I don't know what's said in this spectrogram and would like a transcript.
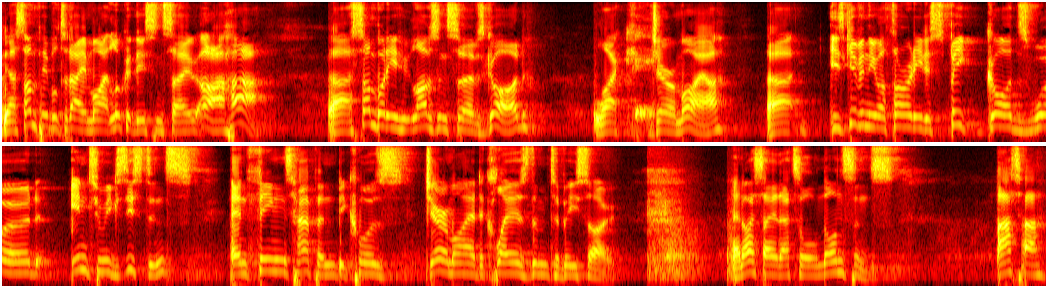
Now, some people today might look at this and say, aha, uh, somebody who loves and serves God, like Jeremiah, uh, is given the authority to speak God's word into existence, and things happen because Jeremiah declares them to be so. And I say that's all nonsense. Utter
